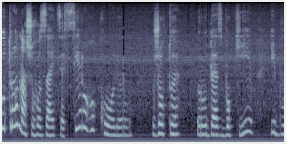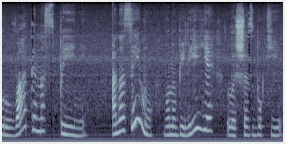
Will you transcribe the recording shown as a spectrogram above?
хутро нашого зайця сірого кольору, жовте руде з боків і бурувате на спині, а на зиму воно біліє лише з боків.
